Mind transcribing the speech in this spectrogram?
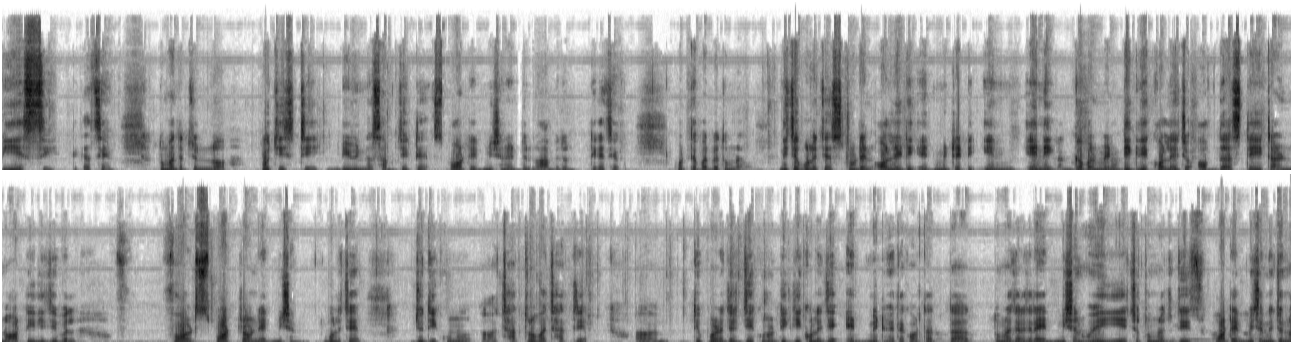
বিএসসি ঠিক আছে? তোমাদের জন্য পঁচিশটি বিভিন্ন সাবজেক্টে স্পট এডমিশনের জন্য আবেদন, ঠিক আছে? করতে পারবে তোমরা। নিচে বলেছে student already admitted in any government degree college of the state are not eligible for spot round admission বলেছে যদি কোনো ছাত্র বা ছাত্রী ত্রিপুরা রাজ্যের যে কোনো ডিগ্রি কলেজে অ্যাডমিট হয়ে থাকে, অর্থাৎ তোমরা যারা যারা অ্যাডমিশন হয়ে গিয়েছো, তোমরা যদি স্পট অ্যাডমিশনের জন্য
